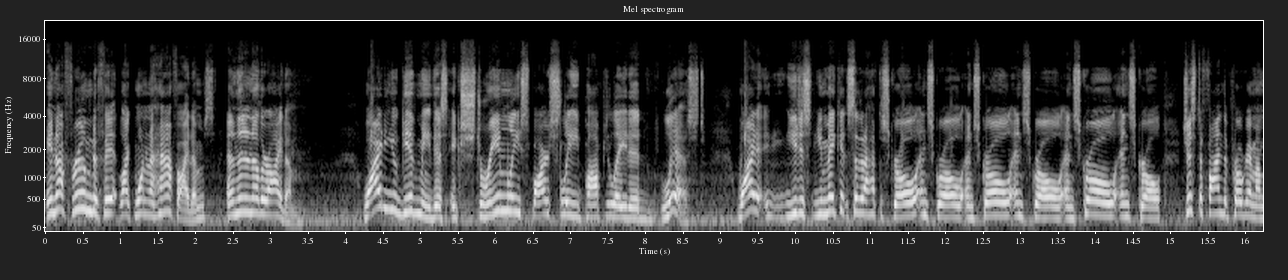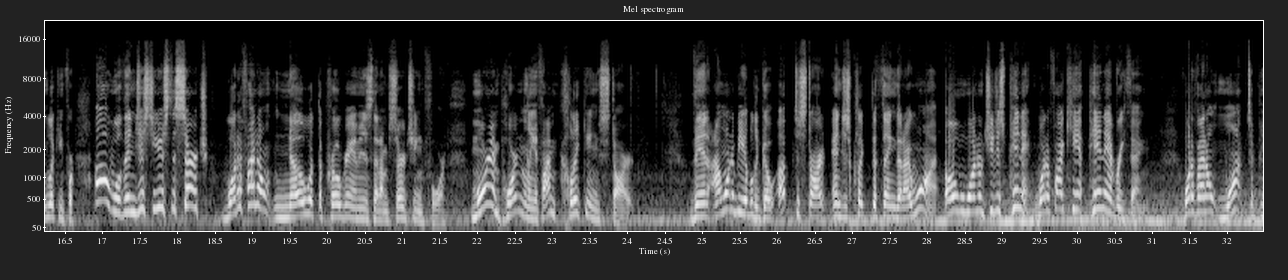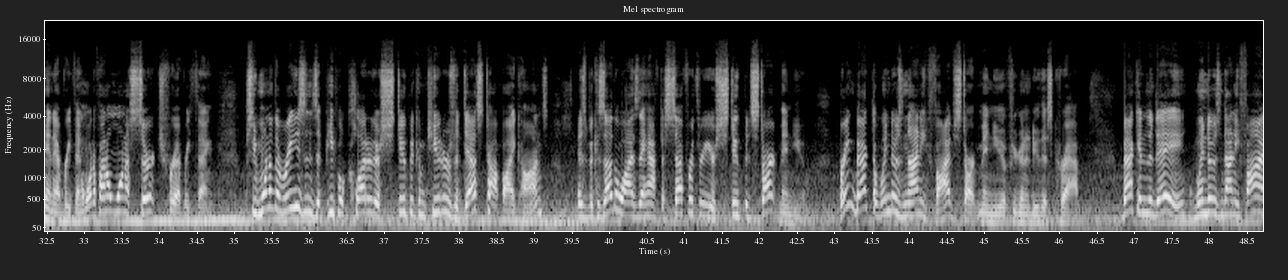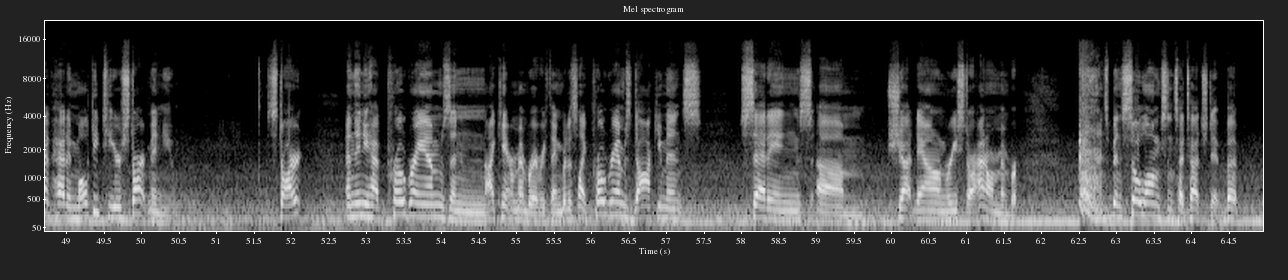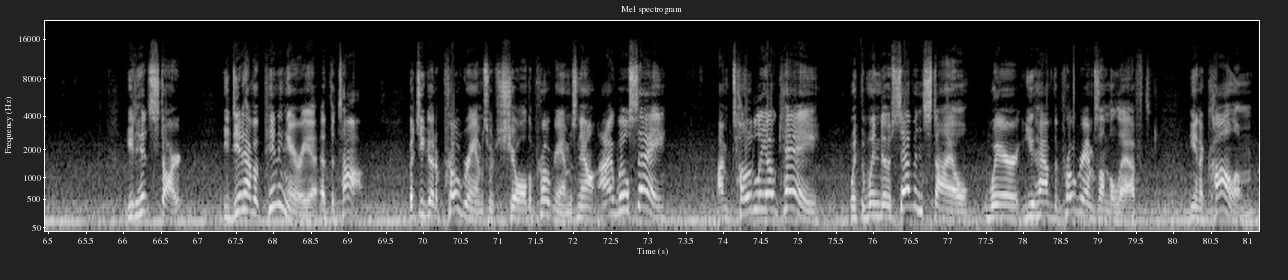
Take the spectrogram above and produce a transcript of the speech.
enough room to fit like one and a half items, and then another item? Why do you give me this extremely sparsely populated list? Why you just you make it so that I have to scroll and scroll and scroll and scroll and scroll and scroll just to find the program I'm looking for. Oh, well then just use the search. What if I don't know what the program is that I'm searching for? More importantly, if I'm clicking start, then I want to be able to go up to start and just click the thing that I want. Oh, why don't you just pin it? What if I can't pin everything? What if I don't want to pin everything? What if I don't want to search for everything? See, one of the reasons that people clutter their stupid computers with desktop icons is because otherwise they have to suffer through your stupid start menu. Bring back the Windows 95 start menu if you're going to do this crap. Back in the day, Windows 95 had a multi tier start menu. Start, and then you have programs, and I can't remember everything, but it's like programs, documents, settings, um, shut down, restart. I don't remember. it's been so long since I touched it, but you'd hit start. You did have a pinning area at the top, but you go to programs, which will show all the programs. Now, I will say, I'm totally okay with the Windows 7 style where you have the programs on the left in a column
